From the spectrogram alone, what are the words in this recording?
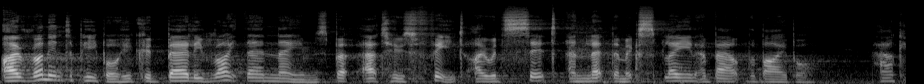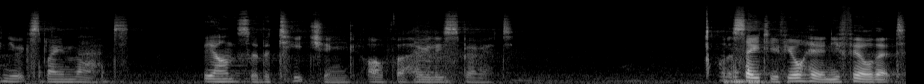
I run into people who could barely write their names, but at whose feet I would sit and let them explain about the Bible. How can you explain that? The answer the teaching of the Holy Spirit. I want to say to you, if you're here and you feel that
